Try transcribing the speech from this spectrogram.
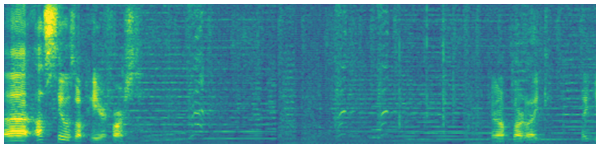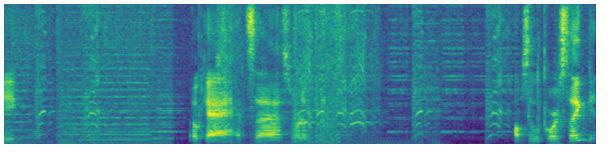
Uh, let's see what's up here first. Get up there, like, thank you. Okay, it's a sort of obstacle course thing.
